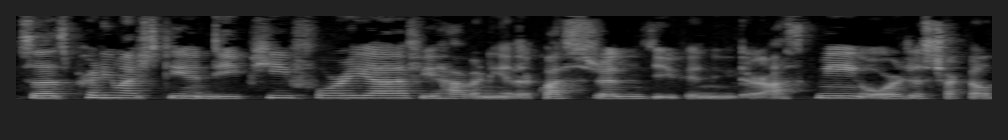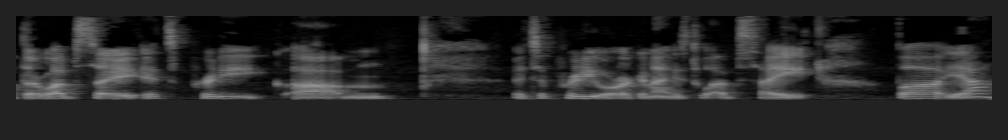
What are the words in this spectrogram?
so that's pretty much the NDP for you. If you have any other questions, you can either ask me or just check out their website. It's pretty. Um, it's a pretty organized website. But yeah,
